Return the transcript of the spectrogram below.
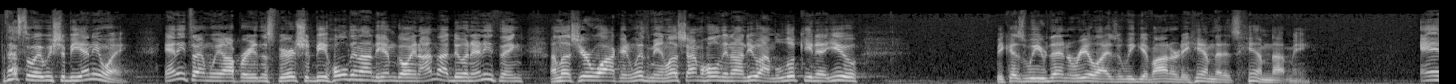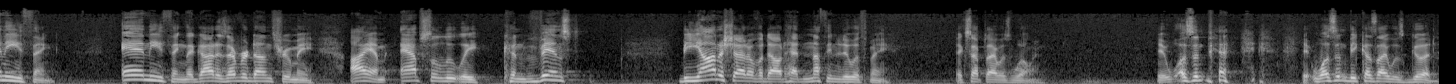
But that's the way we should be anyway. Anytime we operate in the Spirit, should be holding on to Him, going, I'm not doing anything unless you're walking with me. Unless I'm holding on to you, I'm looking at you. Because we then realize that we give honor to Him, that it's Him, not me anything, anything that God has ever done through me, I am absolutely convinced, beyond a shadow of a doubt, had nothing to do with me, except I was willing. It wasn't, it wasn't because I was good.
